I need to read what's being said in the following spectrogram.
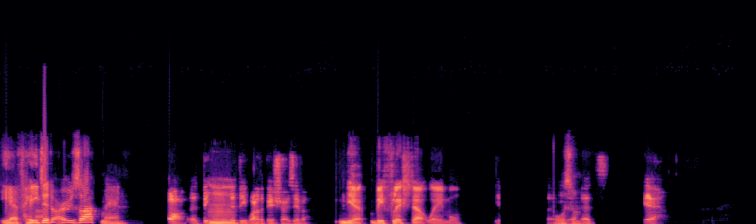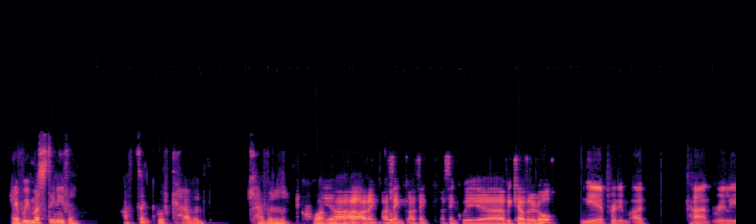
Yeah, if he Um, did Ozark, man, Oh, it'd be Mm. it'd be one of the best shows ever. Yeah, be fleshed out way more. So, yeah, Awesome. it's yeah. have we missed anything? I think we've covered covered it quite Yeah, well. I, I think I think I think I think we uh, we covered it all. Yeah, pretty. m- I can't really.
